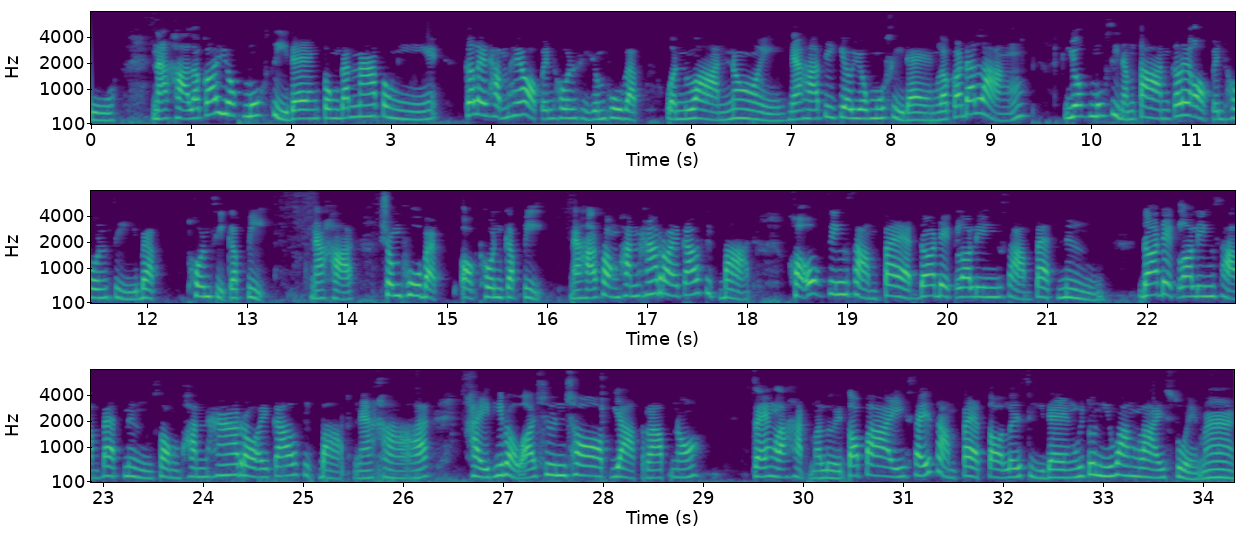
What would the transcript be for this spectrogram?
นะคะ แล้วก็ยกมุกสีแดงตรงด้านหน้าตรงนี้ ก็เลยทำให้ออกเป็นโทนสีชมพูแบบหวานๆหน่อยนะคะ ตีเกลียวยกมุกสีแดง แล้วก็ด้านหลังยกมุกสีน้ำตาล ก็เลยออกเป็นโทนสีแบบโทนสีกะปินะคะ ชมพูแบบออกโทนกะปินะคะ2,590 บาท ขออกจริง 38 ดอเด็กลอลิง 381 ดอเด็กลอลิง 381 2,590 บาทนะคะ ใครที่แบบว่าชื่นชอบอยากรับเนาะ แจ้งรหัสมาเลย ต่อไปไซส์ 38 ต่อเลยสีแดง วิตัวนี้วางลายสวยมาก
